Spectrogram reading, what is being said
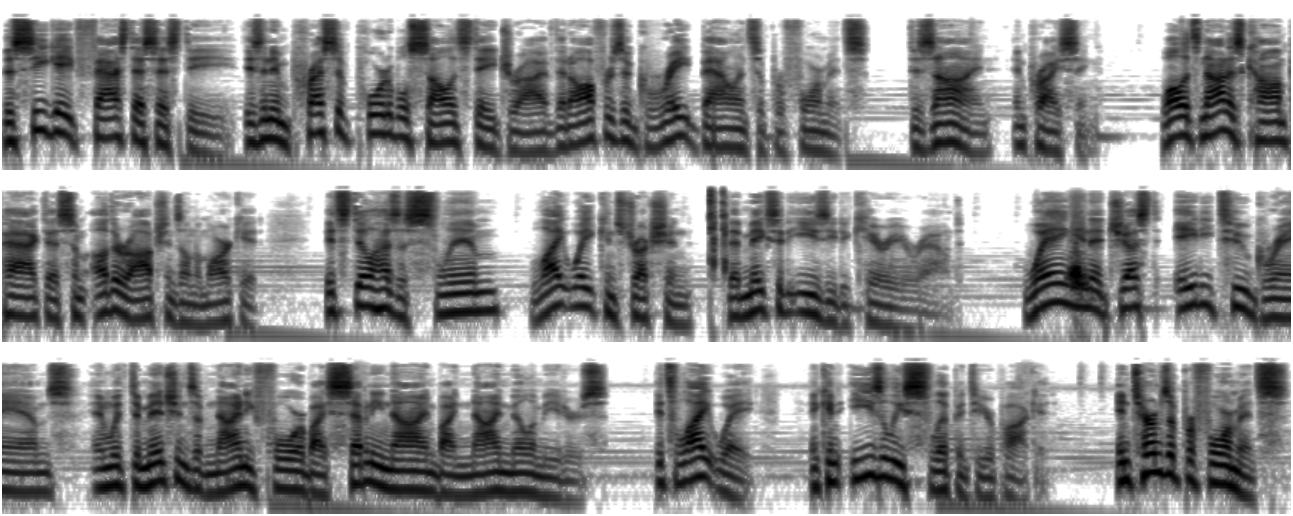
The Seagate Fast SSD is an impressive portable solid-state drive that offers a great balance of performance, design, and pricing. While it's not as compact as some other options on the market, it still has a slim, lightweight construction that makes it easy to carry around. Weighing in at just 82 grams and with dimensions of 94 by 79 by 9 millimeters, it's lightweight and can easily slip into your pocket. In terms of performance,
